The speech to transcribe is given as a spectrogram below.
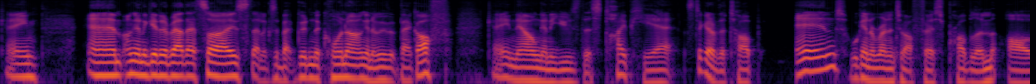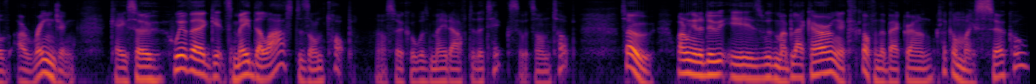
Okay, um, I'm going to get it about that size. That looks about good in the corner. I'm going to move it back off. Okay, now I'm going to use this type here, stick it over the top, and we're going to run into our first problem of arranging. Okay, so whoever gets made the last is on top. Our circle was made after the text, so it's on top. So what I'm going to do is with my black arrow, I'm going to click off in the background, click on my circle.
